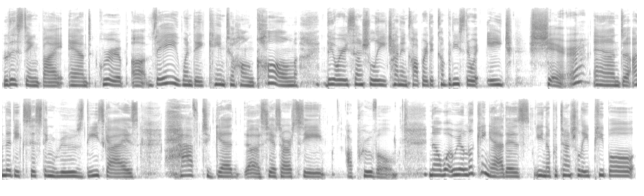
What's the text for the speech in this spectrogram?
listing by Ant Group, uh, they when they came to Hong Kong, they were essentially China incorporated companies. They were H-share, and uh, under the existing rules, these guys have to get uh, CSRC approval. Now, what we're looking at is, you know, potentially people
